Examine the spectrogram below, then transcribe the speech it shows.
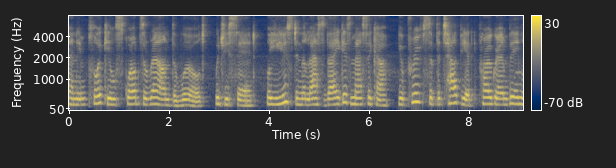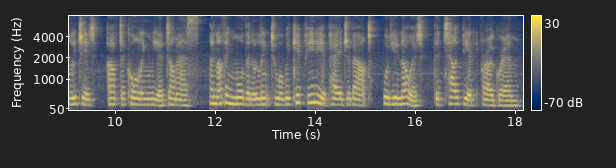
and employ kill squads around the world, which he said were used in the Las Vegas massacre. Your proofs of the Talpiot program being legit, after calling me a dumbass, are nothing more than a link to a Wikipedia page about, would you know it, the Talpiot program.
